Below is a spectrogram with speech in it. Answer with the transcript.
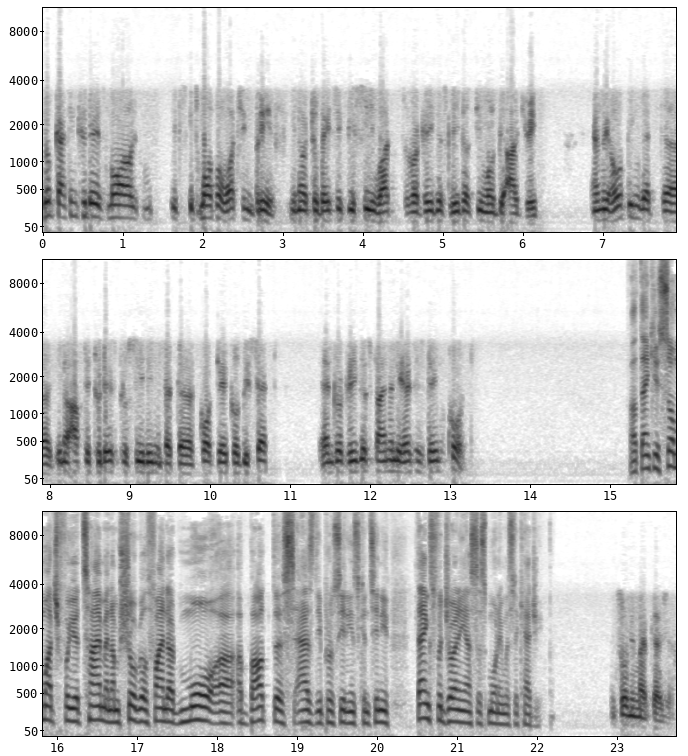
Look, I think today is more it's it's more of a watching brief, you know, to basically see what Rodrigues's legal team will be arguing. And we're hoping that, uh, you know, after today's proceedings that the court date will be set and Rodrigues finally has his day in court. Well, thank you so much for your time, and I'm sure we'll find out more uh, about this as the proceedings continue. Thanks for joining us this morning, Mr. Cajee. It's only my pleasure.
